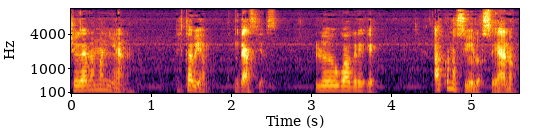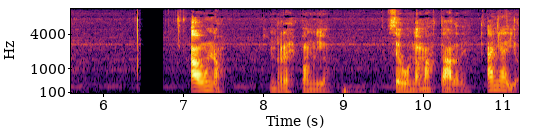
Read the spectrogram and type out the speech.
Llegarán mañana. Está bien, gracias. Luego agregué. ¿Has conocido el océano? Aún no, respondió. Segundo más tarde, añadió.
